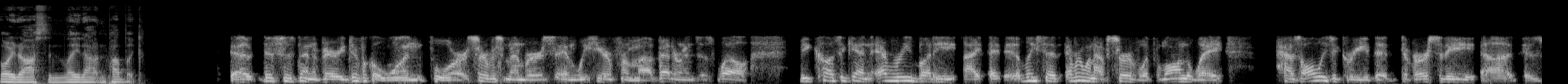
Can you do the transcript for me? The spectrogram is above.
Lloyd Austin laid out in public? Uh, this has been a very difficult one for service members, and we hear from uh, veterans as well, because again, everybody, I, at least everyone I've served with along the way, has always agreed that diversity uh, is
